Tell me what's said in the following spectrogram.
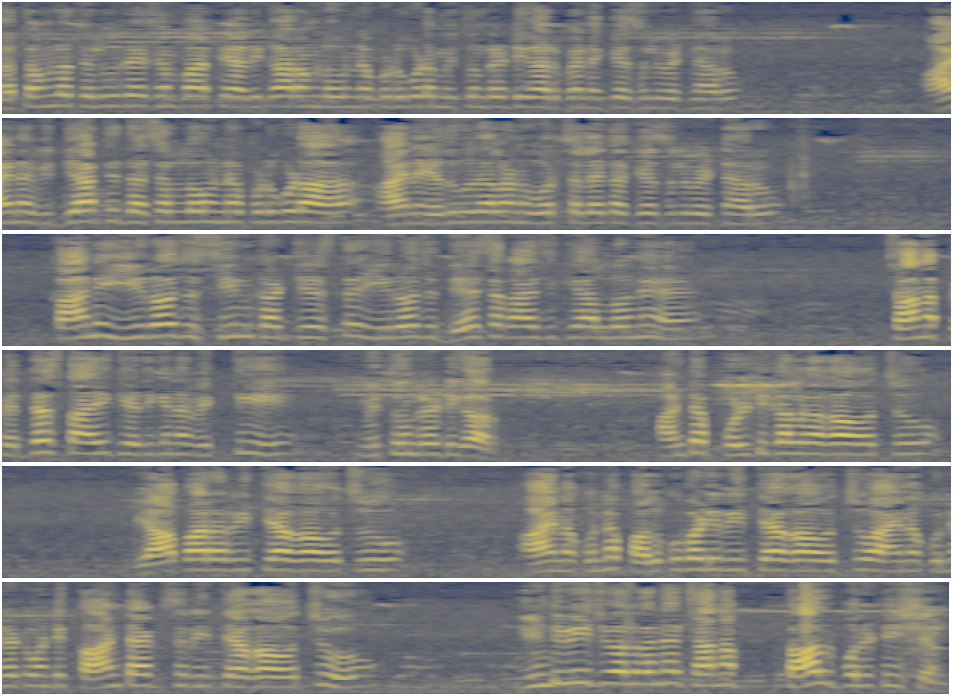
గతంలో తెలుగుదేశం పార్టీ అధికారంలో ఉన్నప్పుడు కూడా మిథున్ రెడ్డి గారి పైన కేసులు పెట్టినారు. ఆయన విద్యార్థి దశల్లో ఉన్నప్పుడు కూడా ఆయన ఎదుగుదలను ఓర్చలేక కేసులు పెట్టినారు. కానీ ఈరోజు సీన్ కట్ చేస్తే ఈరోజు దేశ రాజకీయాల్లోనే చాలా పెద్ద స్థాయికి ఎదిగిన వ్యక్తి మిథున్ రెడ్డి గారు. అంటే పొలిటికల్గా కావచ్చు వ్యాపార రీత్యా కావచ్చు ఆయనకున్న పలుకుబడి రీత్యా కావచ్చు ఆయనకున్నటువంటి కాంటాక్ట్స్ రీత్యా కావచ్చు ఇండివిజువల్గానే చాలా టాల్ పొలిటీషియన్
